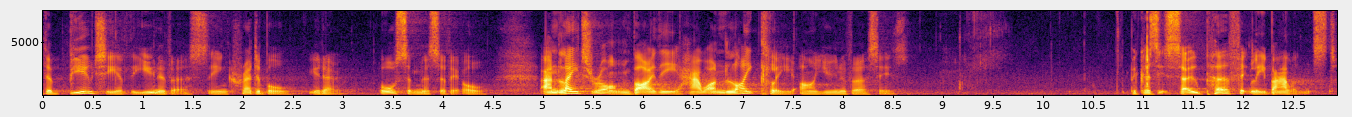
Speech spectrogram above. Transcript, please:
the beauty of the universe, the incredible, you know, awesomeness of it all. And later on, by the, how unlikely our universe is because it's so perfectly balanced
